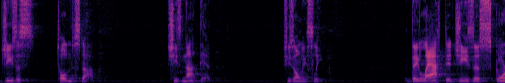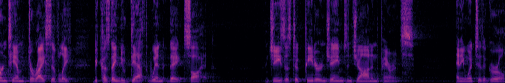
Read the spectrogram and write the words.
Jesus told him to stop. She's not dead, she's only asleep. They laughed at Jesus, scorned him derisively because they knew death when they saw it. And Jesus took Peter and James and John and the parents, and he went to the girl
